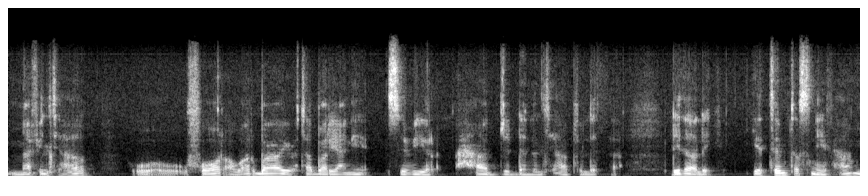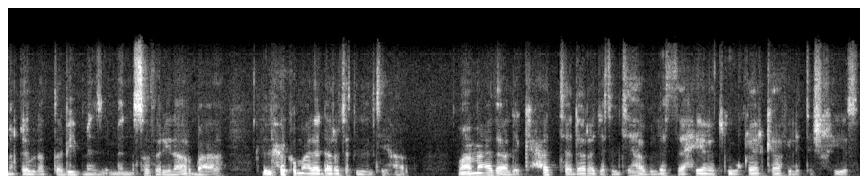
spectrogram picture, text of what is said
ما في التهاب و four أو أربعة يعتبر يعني severe حاد جدا الالتهاب في اللثة. لذلك يتم تصنيفها من قبل الطبيب من صفر إلى أربعة للحكم على درجة الالتهاب. ومع ذلك حتى درجة التهاب اللثة أحيانا تكون غير كافية للتشخيص.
